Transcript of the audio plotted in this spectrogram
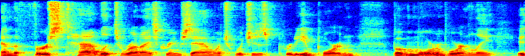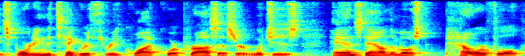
and the first tablet to run Ice Cream Sandwich, which is pretty important. But more importantly, it's sporting the Tegra 3 quad core processor, which is hands down the most powerful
